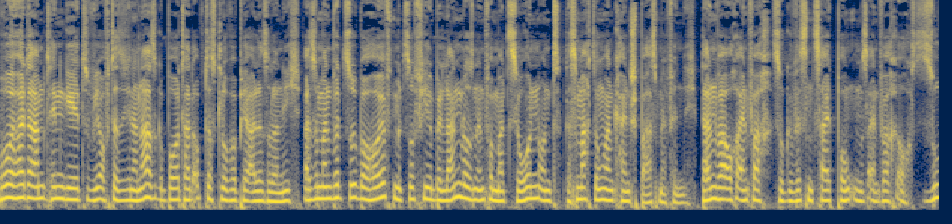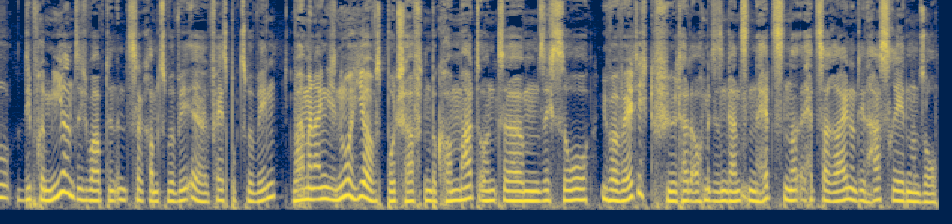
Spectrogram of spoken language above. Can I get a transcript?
wo er heute Abend hingeht, wie oft er sich in der Nase gebohrt hat, ob das Klopapier alles oder nicht. Also man wird so überhäuft mit so vielen belanglosen Informationen und das macht irgendwann keinen Spaß mehr, finde ich. Dann war auch einfach zu gewissen Zeitpunkten es einfach auch so deprimierend, sich überhaupt in Instagram zu bewegen, äh, Facebook zu bewegen, weil man eigentlich nur hier aufs Botschaften bekommen hat und ähm, sich so überwältigt gefühlt hat, auch mit diesen ganzen Hetzen, Hetzereien und den Hassreden und so.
